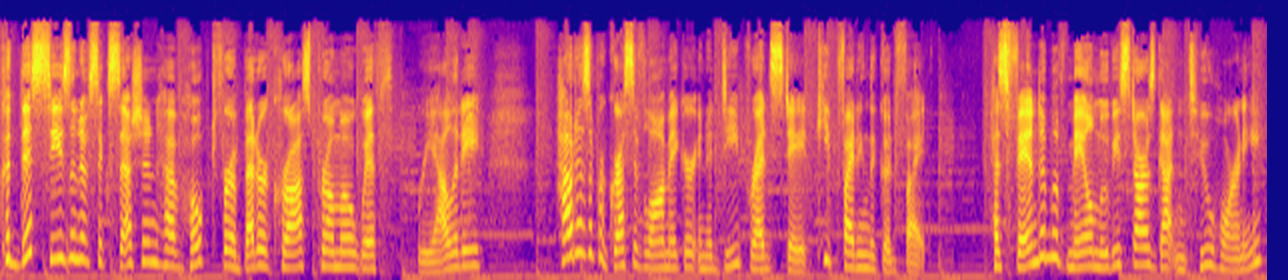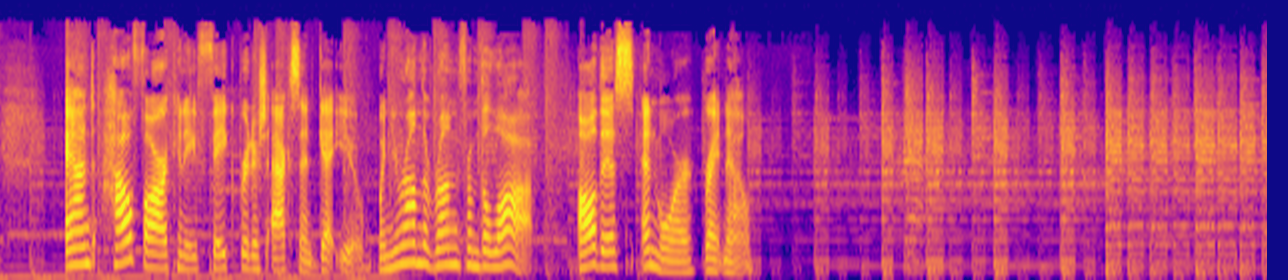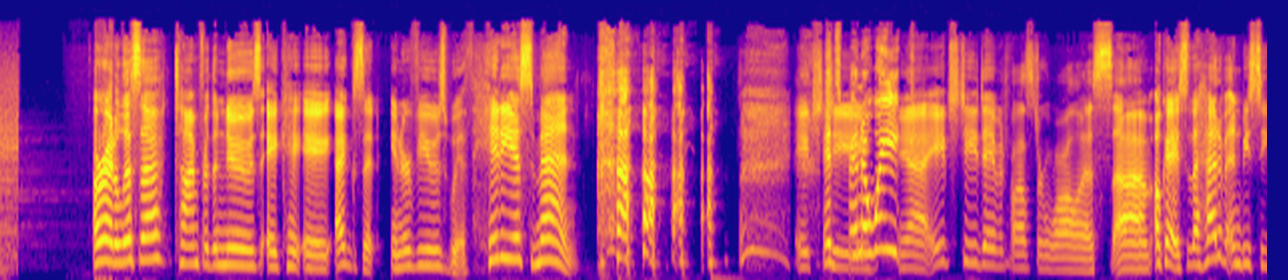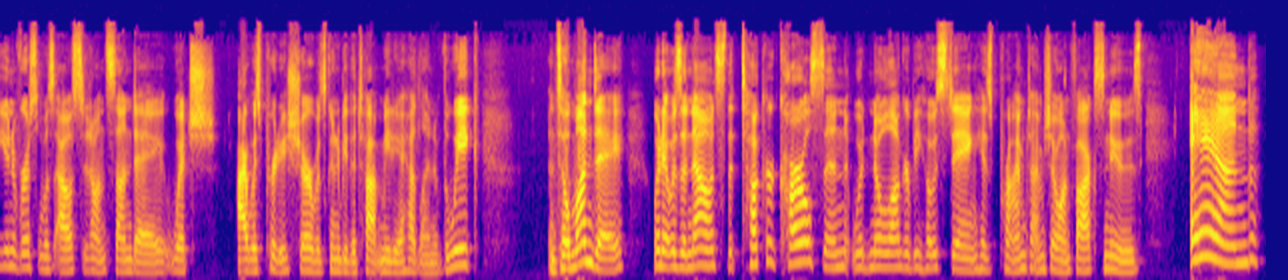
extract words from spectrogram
Could this season of Succession have hoped for a better cross promo with reality? How does a progressive lawmaker in a deep red state keep fighting the good fight? Has fandom of male movie stars gotten too horny? And how far can a fake British accent get you when you're on the run from the law? All this and more right now. All right, Alyssa, time for the news, aka exit interviews with hideous men. HT, it's been a week. Yeah, HT David Foster Wallace. Um, okay, so the head of NBC Universal was ousted on Sunday, which I was pretty sure was going to be the top media headline of the week until Monday when it was announced that Tucker Carlson would no longer be hosting his primetime show on Fox News and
